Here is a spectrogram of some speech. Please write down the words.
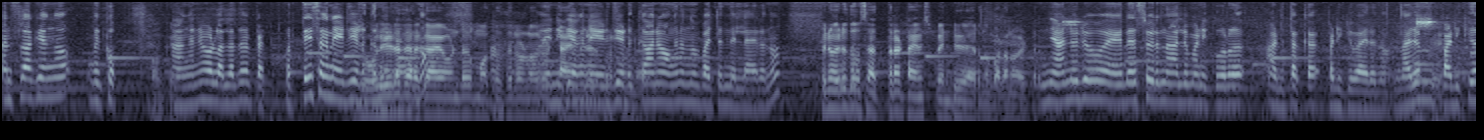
മനസ്സിലാക്കി അങ്ങ് വെക്കും. അങ്ങനെയുള്ള. അല്ലാതെ പ്രത്യേകിച്ച് അങ്ങനെ എഴുതിയെടുക്കുന്നില്ല എനിക്ക് അങ്ങനെ എഴുതിയെടുക്കാനോ അങ്ങനെയൊന്നും പറ്റുന്നില്ലായിരുന്നു. പിന്നെ ഒരു ദിവസം എത്ര ടൈം സ്പെൻഡ് ചെയ്യുമായിരുന്നു പഠനമായിട്ട്? ഞാനൊരു ഏകദേശം ഒരു നാല് മണിക്കൂർ അടുത്തൊക്കെ പഠിക്കുമായിരുന്നു. എന്നാലും പഠിക്കുക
